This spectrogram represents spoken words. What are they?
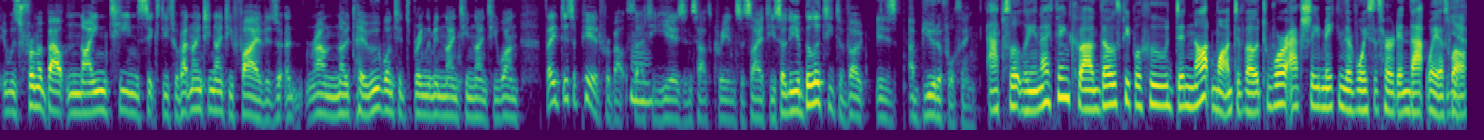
It was from about 1960 to about 1995. Is uh, around Roh Tae-woo wanted to bring them in 1991. They disappeared for about 30 years in South Korean society. So the ability to vote is a beautiful thing. Absolutely. And I think uh, those people who did not want to vote were actually making their voices heard in that way as well, Yeah,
